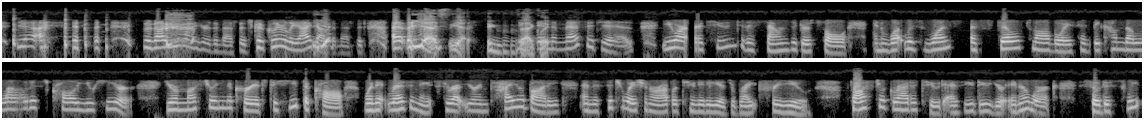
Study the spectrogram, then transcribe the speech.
yeah. so now you want to hear the message because clearly I got the message. Uh, yes, yes, exactly. And the message is you are attuned to the sounds of your soul, and what was once a still small voice has become the loudest call you hear. You're mustering the courage to heed the call when it resonates throughout your entire body and the situation or opportunity is right for you. Foster gratitude as you do your inner work so the sweet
